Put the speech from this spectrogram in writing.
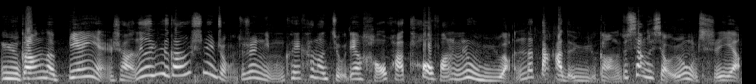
浴缸的边沿上，那个浴缸是那种就是你们可以看到酒店豪华套房里面那种圆的大的浴缸，就像个小游泳池一样。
